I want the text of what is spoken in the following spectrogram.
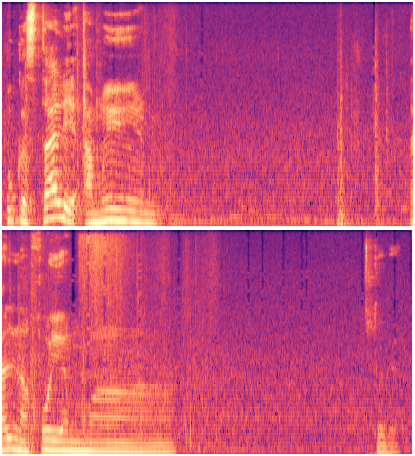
Штука стали, а мы сталь находим... А... Что ли?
